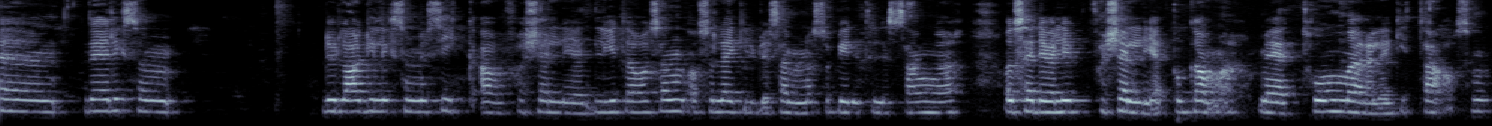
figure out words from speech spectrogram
Uh, det er liksom Du lager liksom musikk av forskjellige lyder og sånn, og så legger du det sammen, og så blir det til sanger. Og så er det veldig forskjellige programmer med trommer eller gitar og sånn,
